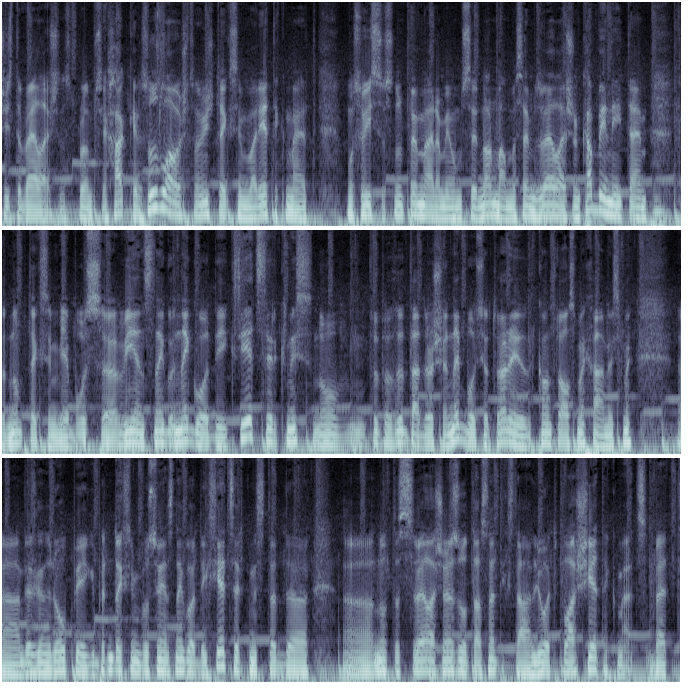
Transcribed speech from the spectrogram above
šīs vēlēšanas. Protams, ja hackers uzlauž, tad viņš teiksim, var ietekmēt mūs visus. Nu, piemēram, ja mums ir normāli, mēs ejam uz vēlēšanu kabinītēm, tad, nu, teiksim, ja būs viens negodīgs iecirknis, nu, tā droši vien nebūs, jo tur arī ir kontrols mehānismi diezgan rūpīgi. Bet, nu, teiksim, būs viens negodīgs iecirknis, tad nu, tas vēlēšana rezultāts netiks tā ļoti plaši ietekmēts. Bet,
